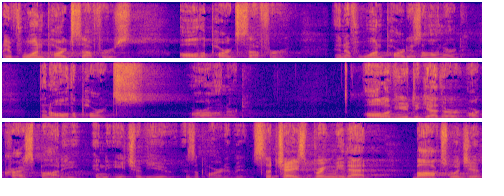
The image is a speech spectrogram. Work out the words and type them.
If one part suffers, all the parts suffer. And if one part is honored, then all the parts are honored. All of you together are Christ's body, and each of you is a part of it. So, Chase, bring me that box, would you?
